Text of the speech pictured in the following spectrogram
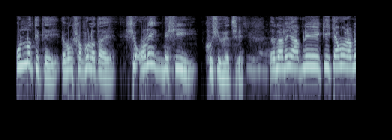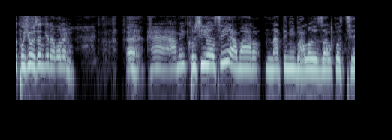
উন্নতিতে এবং সফলতায় সে অনেক বেশি খুশি হয়েছে। নানি আপনি কি কেমন? আপনি খুশি হয়েছেন কিনা? বলেন। হ্যাঁ হ্যাঁ আমি খুশি আছি। আমার নাতিনি ভালো রেজাল্ট করছে।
